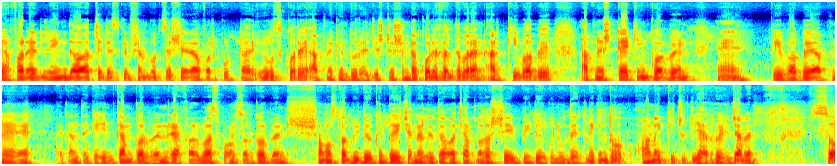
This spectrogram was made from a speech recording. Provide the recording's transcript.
রেফারের লিঙ্ক দেওয়া আছে ডেসক্রিপশন বক্সে সেই রেফার কোডটা ইউজ করে আপনি কিন্তু রেজিস্ট্রেশনটা করে ফেলতে পারেন। আর কীভাবে আপনি স্ট্যাকিং করবেন হ্যাঁ কীভাবে আপনি এখান থেকে ইনকাম করবেন রেফার বা স্পন্সর করবেন, সমস্ত ভিডিও কিন্তু এই চ্যানেলে দেওয়া আছে। আপনারা সেই ভিডিওগুলো দেখলে কিন্তু অনেক কিছু ক্লিয়ার হয়ে যাবেন। সো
